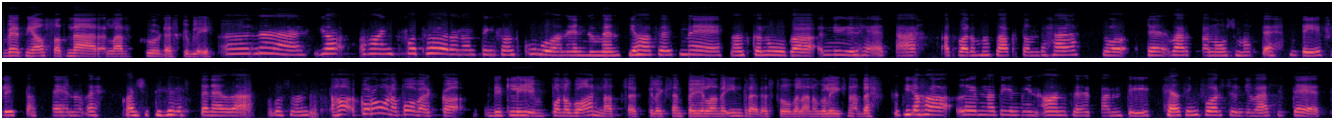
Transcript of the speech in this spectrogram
Vet ni alls att när eller hur det skulle bli? Uh, nej, jag har inte fått höra någonting från skolan ännu men jag har följt med ganska noga nyheter att vad de har sagt om det här. Så det verkar nog som att det blir flyttat senare, kanske till hösten eller något sånt. Har corona påverkat ditt liv på något annat sätt, till exempel gällande inträdesprov eller något liknande? Jag har lämnat in min ansökan till Helsingfors universitet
